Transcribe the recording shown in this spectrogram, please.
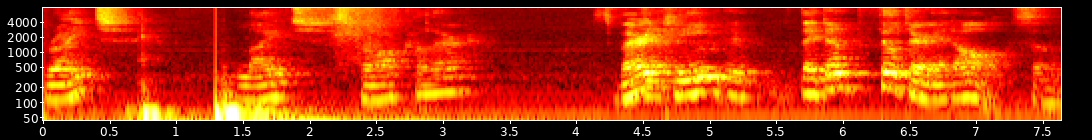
bright, light straw color. It's very Yeah. clean. It- they don't filter at all. So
